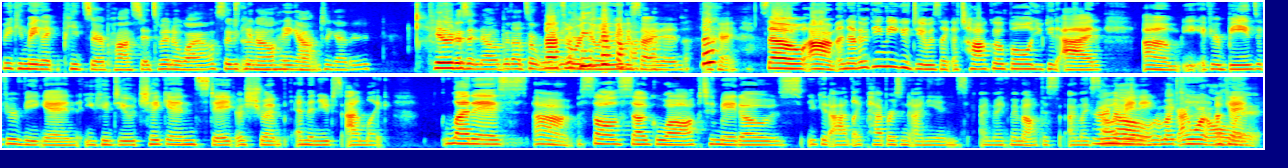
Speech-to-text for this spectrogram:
we can make like pizza or pasta. It's been a while, so we can Oh, all hang okay. out together. Taylor doesn't know, but that's what we're That's what doing. we're doing. We decided. Okay. So um, another thing that you could do is like a taco bowl. You could add, um, if you're beans, if you're vegan, you could do chicken, steak, or shrimp, and then you just add like lettuce, um, salsa, guac, tomatoes. You could add like peppers and onions. I make my mouth is I'm like I know. salivating. I'm like, I want all of Okay. it.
